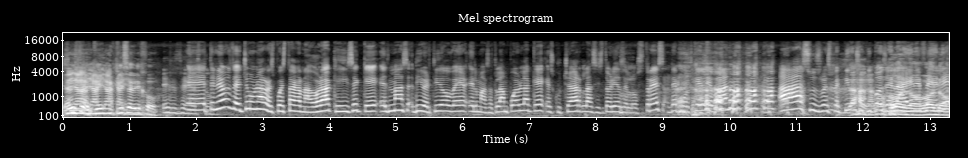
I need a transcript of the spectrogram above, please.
Sí, ya, ya, Aquí, ya aquí se dijo. ¿Es en serio Eh, tenemos de hecho una respuesta ganadora que dice que es más divertido ver el Mazatlán Puebla que escuchar las historias de los tres de por qué le van a sus respectivos Ya, equipos ganó. de la Bono, NFL. bono,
